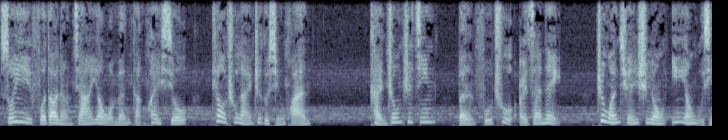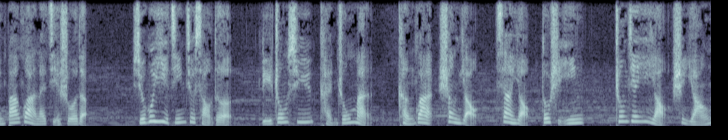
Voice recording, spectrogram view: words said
所以佛道两家要我们赶快修，跳出来这个循环。坎中之精本伏处而在内，这完全是用阴阳五行八卦来解说的。学过易经就晓得，离中虚，坎中满。坎卦上爻下爻都是阴，中间一爻是阳，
